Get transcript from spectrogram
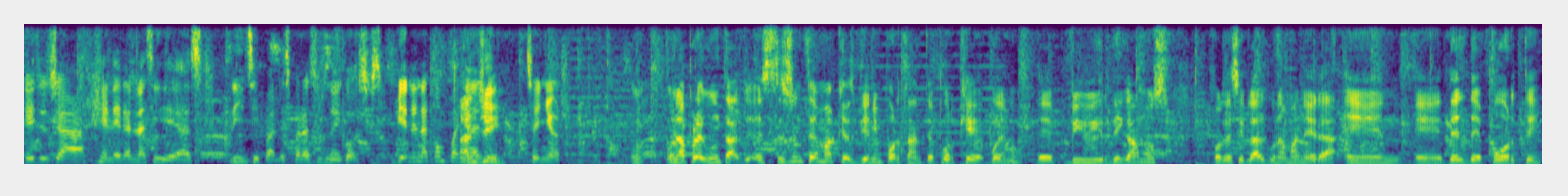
ellos ya generan las ideas principales para sus negocios. Vienen acompañados Angie. de... Señor. Un- Una pregunta, este es un tema que es bien importante porque, bueno, eh, vivir, digamos, por decirlo de alguna manera, en, eh, del deporte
